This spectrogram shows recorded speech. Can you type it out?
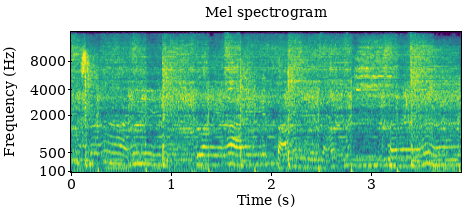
งสัยปล่อยให้ตายลำพัง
